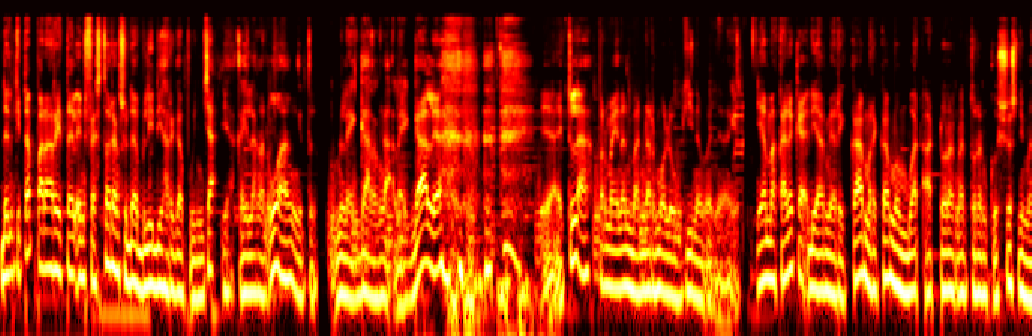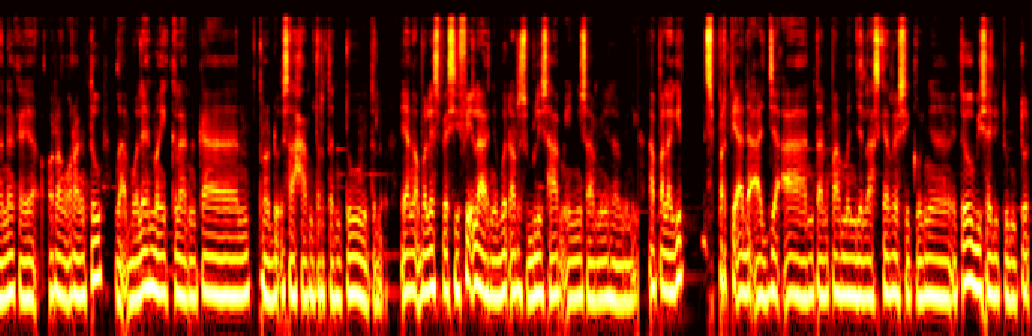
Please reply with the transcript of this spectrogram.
Dan kita para retail investor yang sudah beli di harga puncak ya kehilangan uang gitu. Legal nggak legal ya. ya itulah permainan bandarmologi namanya gitu. Ya makanya kayak di Amerika mereka membuat aturan-aturan khusus di mana kayak orang-orang tuh nggak boleh mengiklankan produk saham tertentu gitu loh. Ya nggak boleh spesifik lah nyebut harus beli saham ini, saham ini, saham ini. Apalagi seperti ada ajaan tanpa menjelaskan resikonya itu bisa dituntut.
